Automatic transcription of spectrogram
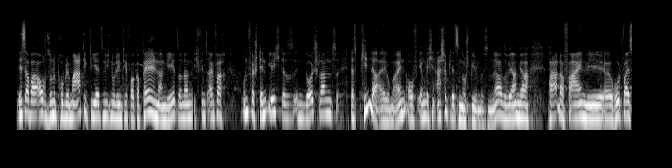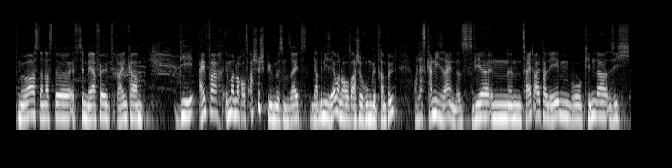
Ist aber auch so eine Problematik, die jetzt nicht nur den TV Kapellen angeht, sondern ich finde es einfach unverständlich, dass es in Deutschland, dass Kinder allgemein auf irgendwelchen Ascheplätzen noch spielen müssen. Ne? Also wir haben ja Partnervereine wie äh, Rot-Weiß Mörs, dann hast du FC Meerfeld, Rheinkamp die einfach immer noch auf Asche spielen müssen. Seit da bin ich selber noch auf Asche rumgetrampelt. Und das kann nicht sein, dass wir in einem Zeitalter leben, wo Kinder sich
